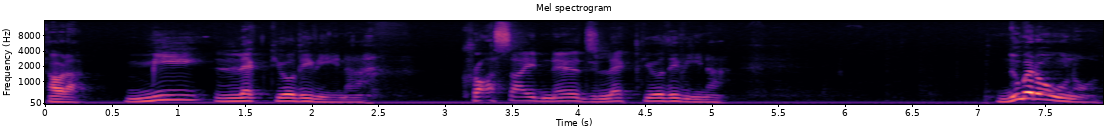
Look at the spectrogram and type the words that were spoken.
Ahora, mi lectio divina. Cross-eyed Ned's lectio divina. Número uno,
